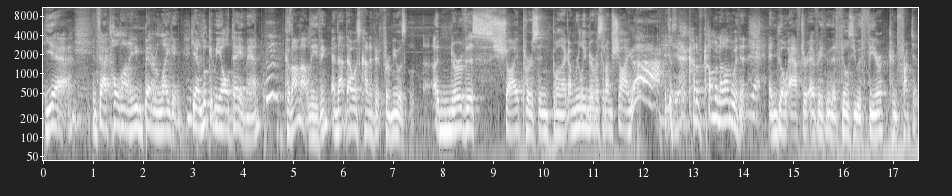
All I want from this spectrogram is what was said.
Yeah. In fact, hold on, I need better lighting. Yeah, look at me all day, man. Because I'm not leaving. And that, that was kind of it for me was a nervous, shy person going like, I'm really nervous and I'm shy. Ah! Just kind of coming on with it. Yeah. And go after everything that fills you with fear, confront it.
